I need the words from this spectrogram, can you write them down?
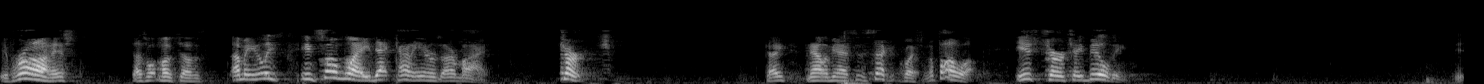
If we're honest, that's what most of us, I mean, at least in some way, that kind of enters our mind. Church. Okay? Now let me ask you the second question, a follow up. Is church a building? You,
